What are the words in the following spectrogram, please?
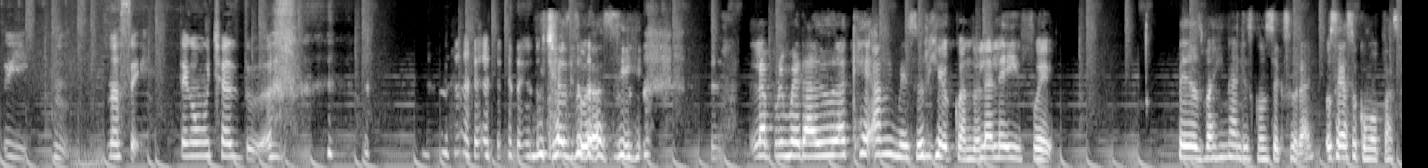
Mm, no sé, tengo muchas dudas. Muchas dudas, sí. La primera duda que a mí me surgió cuando la leí fue pedos vaginales con sexo oral. O sea, ¿eso cómo pasa?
